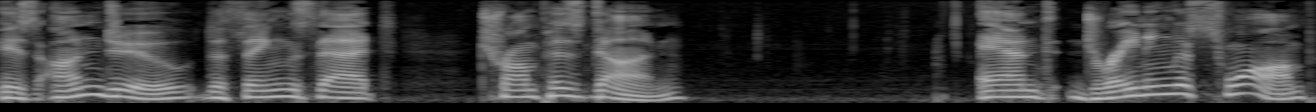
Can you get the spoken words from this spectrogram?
is undo the things that Trump has done, and draining the swamp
